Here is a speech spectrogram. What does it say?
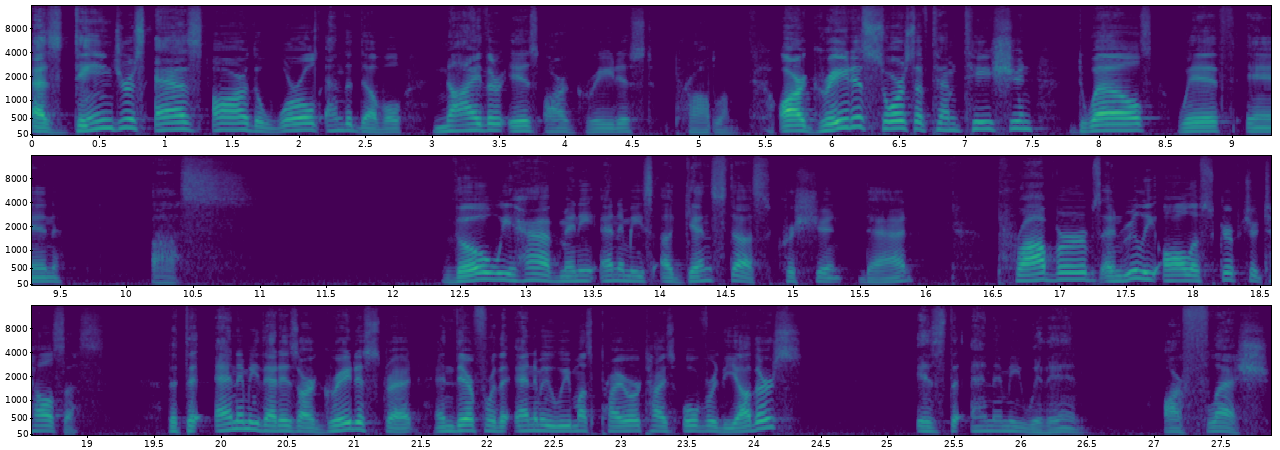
as dangerous as are the world and the devil, neither is our greatest problem. Our greatest source of temptation dwells within us. Though we have many enemies against us, Christian dad, Proverbs and really all of Scripture tells us that the enemy that is our greatest threat, and therefore the enemy we must prioritize over the others, is the enemy within, our flesh,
